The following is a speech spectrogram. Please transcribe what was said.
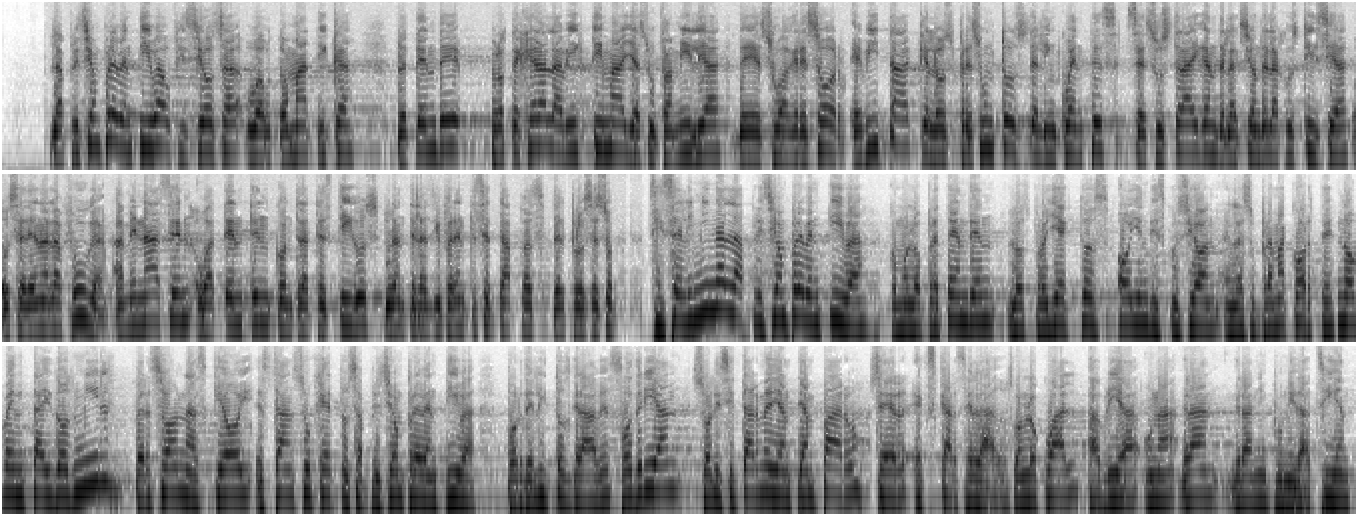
La prisión preventiva oficiosa u automática pretende proteger a la víctima y a su familia de su agresor, evita que los presuntos delincuentes se sustraigan de la acción de la justicia o se den a la fuga, amenacen o atenten contra testigos durante las diferentes etapas del proceso si se elimina la prisión preventiva, como lo pretenden los proyectos hoy en discusión en la Suprema Corte, 92 mil personas que hoy están sujetos a prisión preventiva por delitos graves podrían solicitar mediante amparo ser excarcelados, con lo cual habría una gran, gran impunidad. Siguiente.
